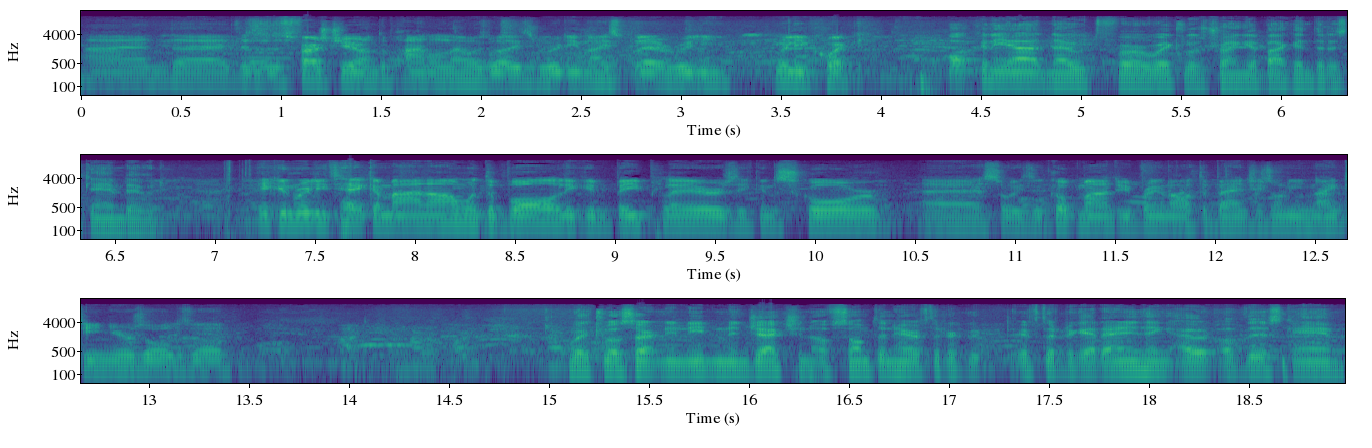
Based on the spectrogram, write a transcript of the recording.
and uh, this is his first year on the panel now as well. He's a really nice player, really, really quick. What can he add now for Wicklow trying to try and get back into this game, David? He can really take a man on with the ball. He can beat players. He can score. Uh, so he's a good man to be bringing off the bench. He's only 19 years old as well. Wicklow certainly need an injection of something here if they're if they're to get anything out of this game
